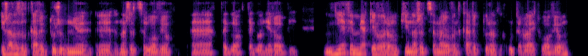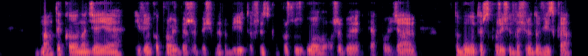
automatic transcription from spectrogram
I żaden z wędkarzy, którzy u mnie y, na rzece łowią, e, tego, tego nie robi. Nie wiem, jakie warunki na rzece mają wędkarze, które ultralight łowią. Mam tylko nadzieję i wielką prośbę, żebyśmy robili to wszystko po prostu z głową, żeby, jak powiedziałem, to było też z korzyścią dla środowiska,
